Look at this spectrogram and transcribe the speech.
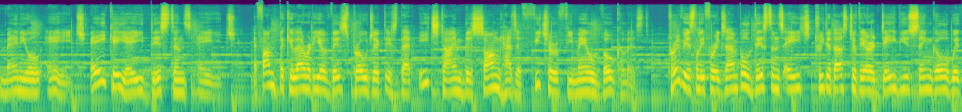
Manuel Age, aka Distance Age. A fun peculiarity of this project is that each time the song has a feature female vocalist. Previously, for example, Distance Age treated us to their debut single with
